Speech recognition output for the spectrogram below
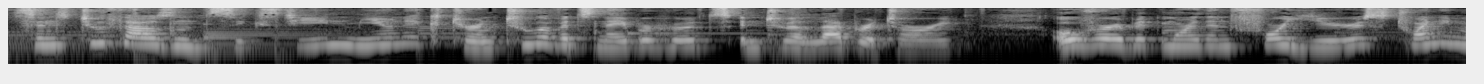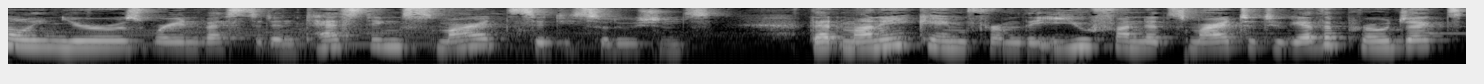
Since 2016, Munich turned two of its neighborhoods into a laboratory. Over a bit more than four years, 20 million euros were invested in testing smart city solutions. That money came from the EU funded Smarter Together projects,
